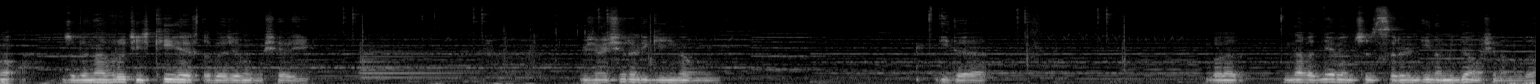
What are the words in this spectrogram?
O, żeby nawrócić Kijew, to będziemy musieli wziąć religijną ideę. Bo nawet nie wiem, czy z religijną ideą się nam uda.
